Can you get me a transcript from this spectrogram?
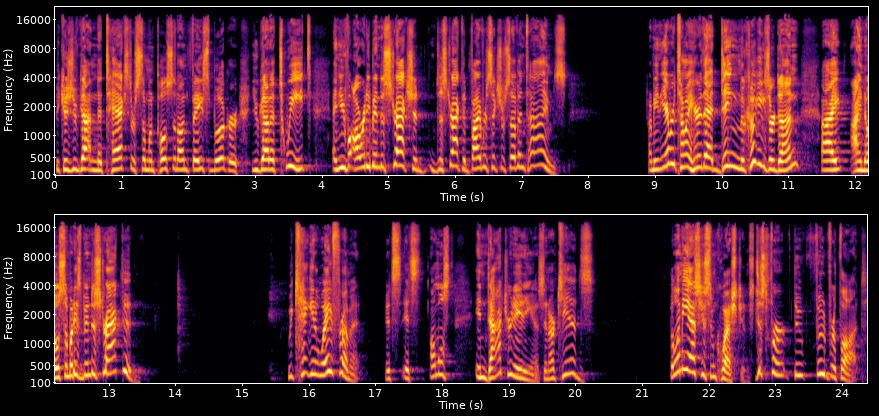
because you've gotten a text or someone posted on Facebook or you got a tweet and you've already been distracted, distracted five or six or seven times. I mean, every time I hear that ding, the cookies are done, I, I know somebody's been distracted. We can't get away from it. It's, it's almost indoctrinating us and our kids. But let me ask you some questions, just for food for thought.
